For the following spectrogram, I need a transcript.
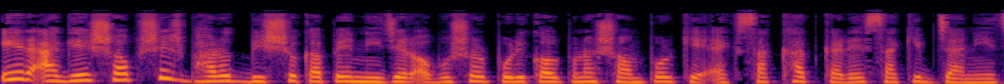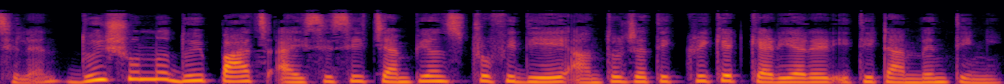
এর আগে সবশেষ ভারত বিশ্বকাপে নিজের অবসর পরিকল্পনা সম্পর্কে এক সাক্ষাৎকারে সাকিব জানিয়েছিলেন, দুই শূন্য দুই পাঁচ আইসিসি চ্যাম্পিয়ন্স ট্রফি দিয়ে আন্তর্জাতিক ক্রিকেট ক্যারিয়ারের ইতি টানবেন তিনি।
